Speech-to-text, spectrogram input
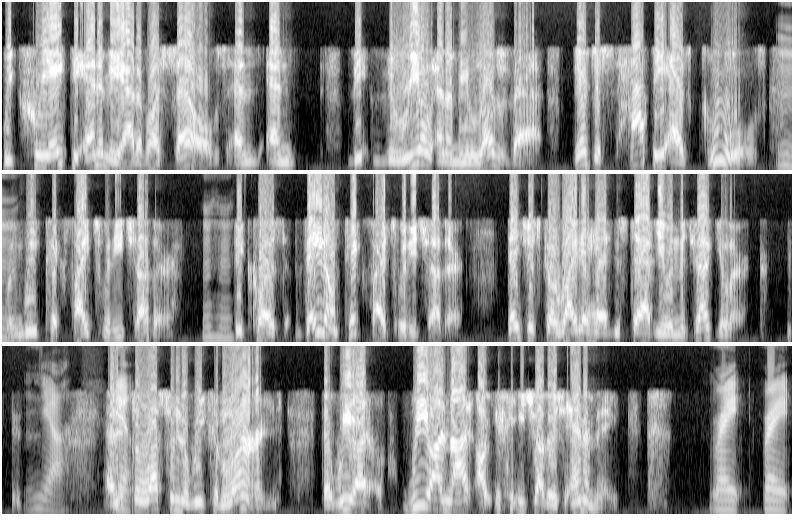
We create the enemy out of ourselves, and and the the real enemy loves that they're just happy as ghouls mm. when we pick fights with each other mm-hmm. because they don't pick fights with each other. They just go right ahead and stab you in the jugular. yeah. And yeah. it's a lesson that we can learn that we are we are not each other's enemy. Right, right.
